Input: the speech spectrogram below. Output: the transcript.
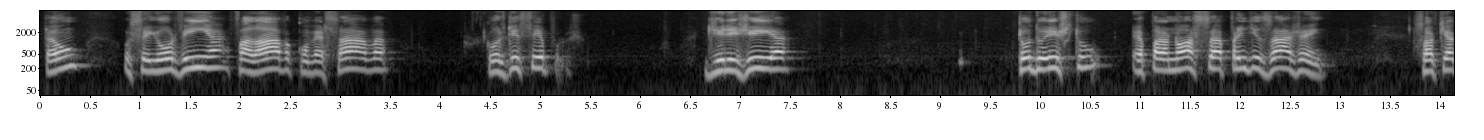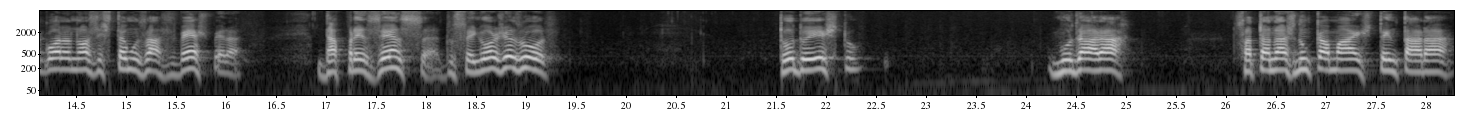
Então, o Senhor vinha, falava, conversava com os discípulos, dirigia tudo isto é para nossa aprendizagem. Só que agora nós estamos às vésperas da presença do Senhor Jesus. Tudo isto mudará. Satanás nunca mais tentará.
